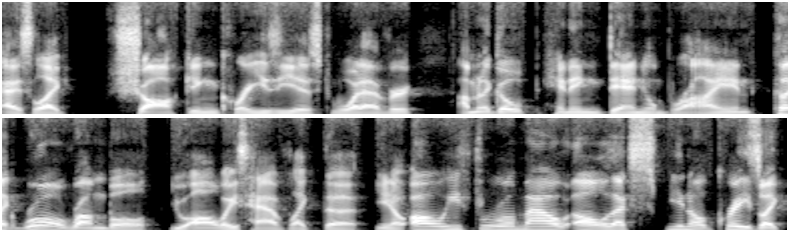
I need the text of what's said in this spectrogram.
as like shocking, craziest, whatever. I'm gonna go pinning Daniel Bryan. Like Royal Rumble, you always have like the, you know, oh he threw him out. Oh that's you know crazy. Like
